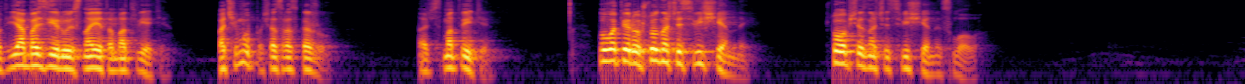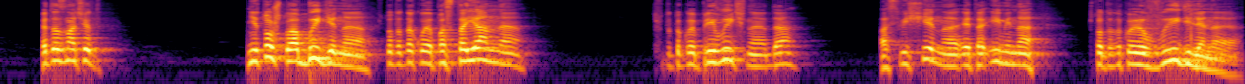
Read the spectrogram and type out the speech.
Вот я базируюсь на этом ответе. Почему? Сейчас расскажу. Значит, смотрите. Ну, во-первых, что значит священный? Что вообще значит священное слово? Это значит не то, что обыденное, что-то такое постоянное, что-то такое привычное, да, а священное – это именно что-то такое выделенное,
